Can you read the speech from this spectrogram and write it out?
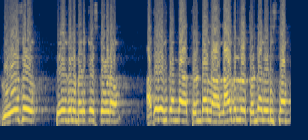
రోజు పేగులు మెడకేసుకోవడం అదేవిధంగా తొండల లాగుల్లో తొండలు ఇడుస్తాం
